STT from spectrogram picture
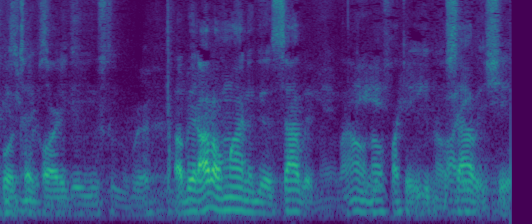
jacking gonna some take hard to get used to, bro. I mean, I don't mind a good salad, man. I don't know if I can eat no Like, salad shit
